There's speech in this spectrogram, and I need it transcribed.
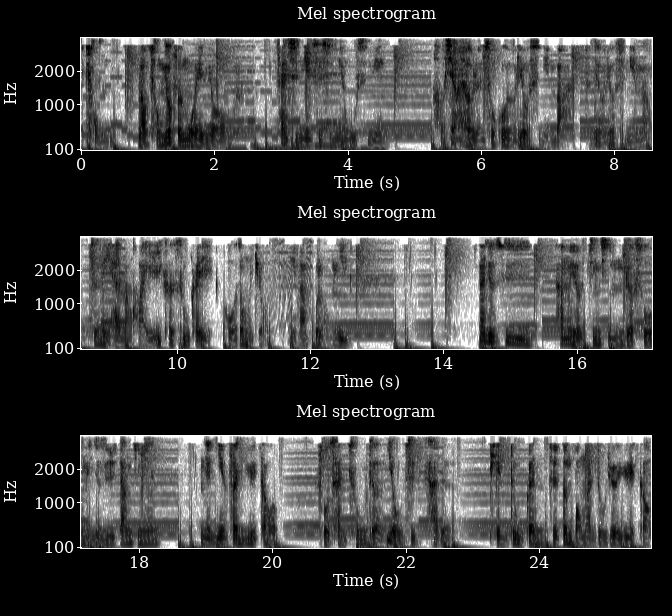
欉，老欉又分为有三十年、四十年、五十年。好像还有人说过有六十年吧？真的有六十年吗？我真的也还蛮怀疑，一棵树可以活这么久，也蛮不容易。那就是他们有进行一个说明，就是当今天你的年份越高，所产出的柚子它的甜度跟水分饱满度就会越高。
